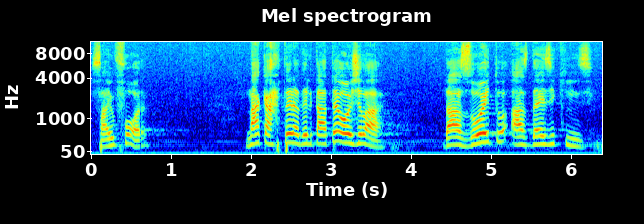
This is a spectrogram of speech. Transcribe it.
Saiu fora. Na carteira dele está até hoje lá. Das 8 às 10 e 15.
